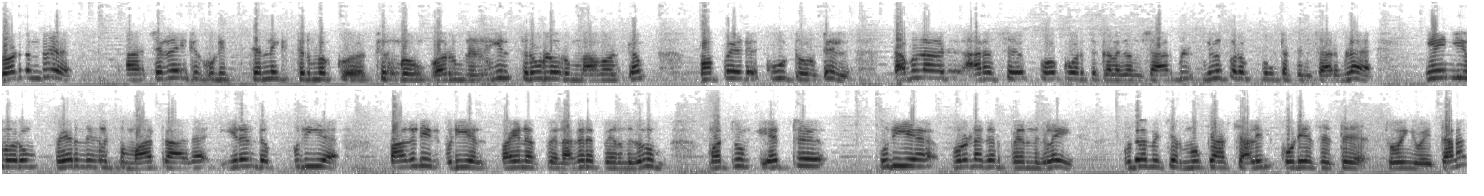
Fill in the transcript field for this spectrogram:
தொடர்ந்து சென்னைக்கு கூடி சென்னைக்கு திரும்ப திரும்ப வரும் நிலையில் திருவள்ளூர் மாவட்டம் மொப்பேடு கூட்டோட்டில் தமிழ்நாடு அரசு போக்குவரத்து கழகம் சார்பில் விழுப்புரம் கூட்டத்தின் சார்பில் இயங்கி வரும் பேருந்துகளுக்கு மாற்றாக இரண்டு புதிய மகளிர் விடியல் பயண நகர பேருந்துகளும் மற்றும் எட்டு புதிய புறநகர் பேருந்துகளை முதலமைச்சர் மு க ஸ்டாலின் கொடியசைத்து துவங்கி வைத்தார்.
